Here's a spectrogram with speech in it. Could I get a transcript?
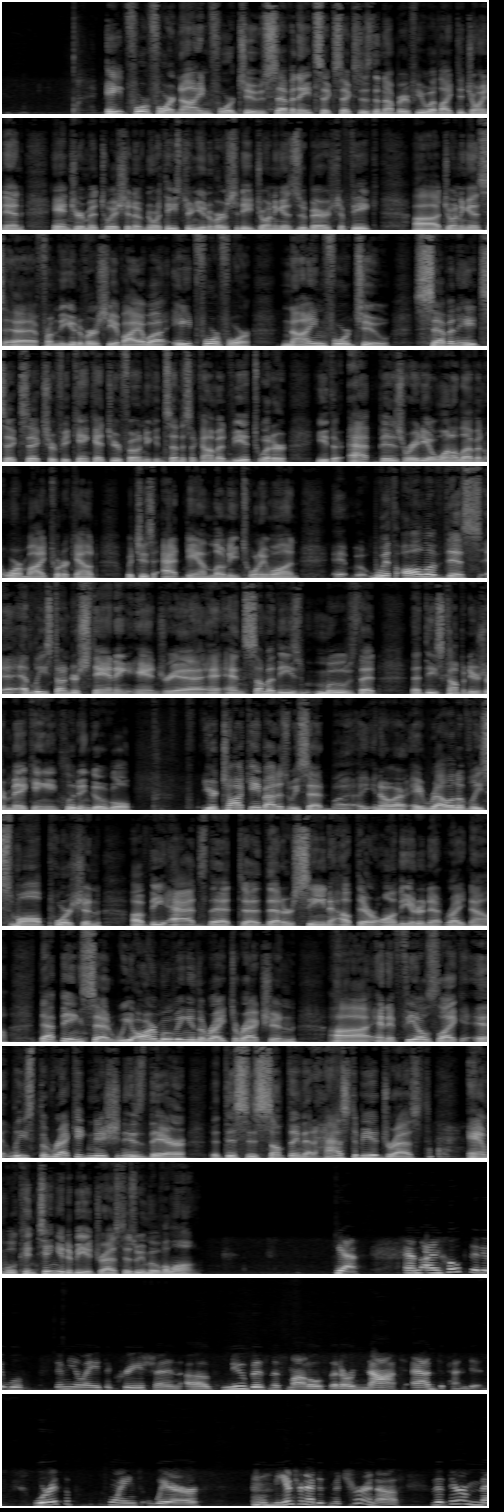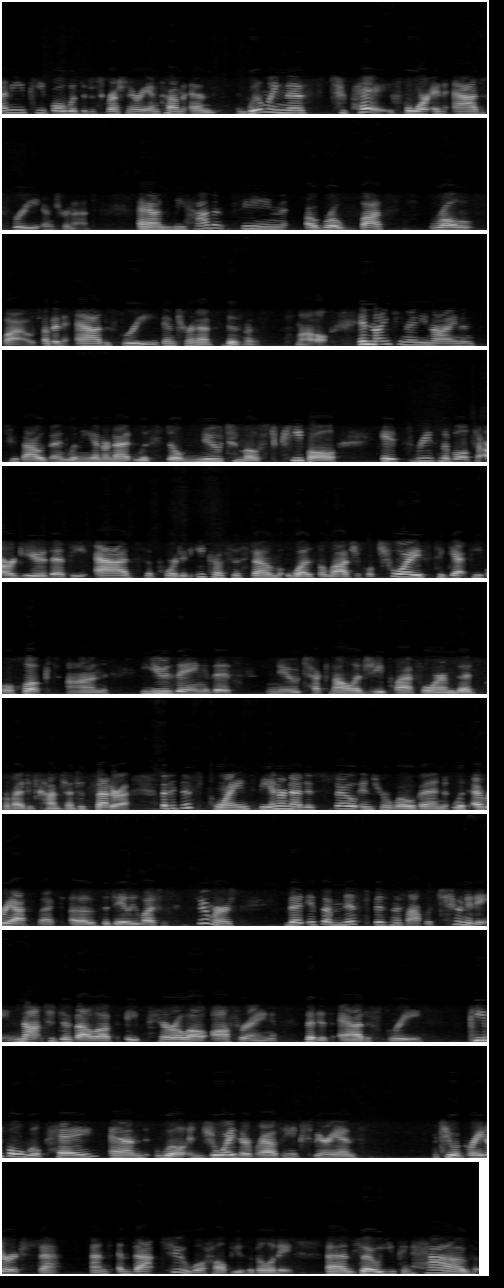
844 942 7866 is the number if you would like to join in. Andrea Matwyshyn of Northeastern University joining us, Zubair Shafiq uh, joining us uh, from the University of Iowa. 844 942 7866. Or if you can't get your phone, you can send us a comment via Twitter, either at BizRadio111 or my Twitter account, which is at DanLoney21. Eh, with all of this, at least understanding, Andrea, and some of these moves that, that these companies are making, including Google, you're talking about, as we said, uh, you know, a, relatively small portion of the ads that uh, that are seen out there on the internet right now. That being said, we are moving in the right direction, uh, and it feels like at least the recognition is there that this is something that has to be addressed and will continue to be addressed as we move along. Yes, and I hope that it will stimulate the creation of new business models that are not ad dependent. We're at the point where the internet is mature enough that there are many people with the discretionary income and willingness to pay for an ad free internet. And we haven't seen a robust rollout of an ad free internet business model. In 1999 and 2000, when the internet was still new to most people, it's reasonable to argue that the ad supported ecosystem was the logical choice to get people hooked on using this new technology platform that provided content, etc. But at this point, the internet is so interwoven with every aspect of the daily life of consumers that it's a missed business opportunity not to develop a parallel offering that is ad free. People will pay and will enjoy their browsing experience to a greater extent, and that too will help usability. And so you can have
